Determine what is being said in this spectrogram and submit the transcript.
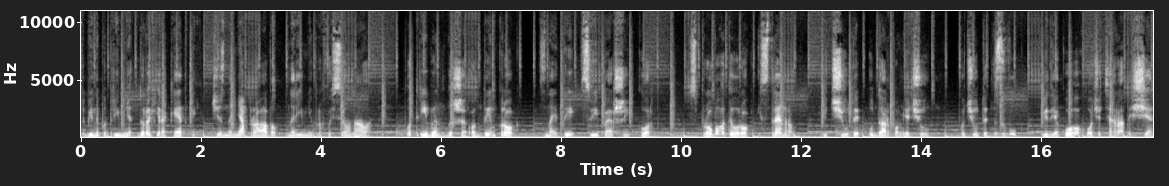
Тобі не потрібні дорогі ракетки чи знання правил на рівні професіонала. Потрібен лише один крок знайти свій перший корт, спробувати урок із тренером, відчути удар по м'ячу, почути звук, від якого хочеться грати ще.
